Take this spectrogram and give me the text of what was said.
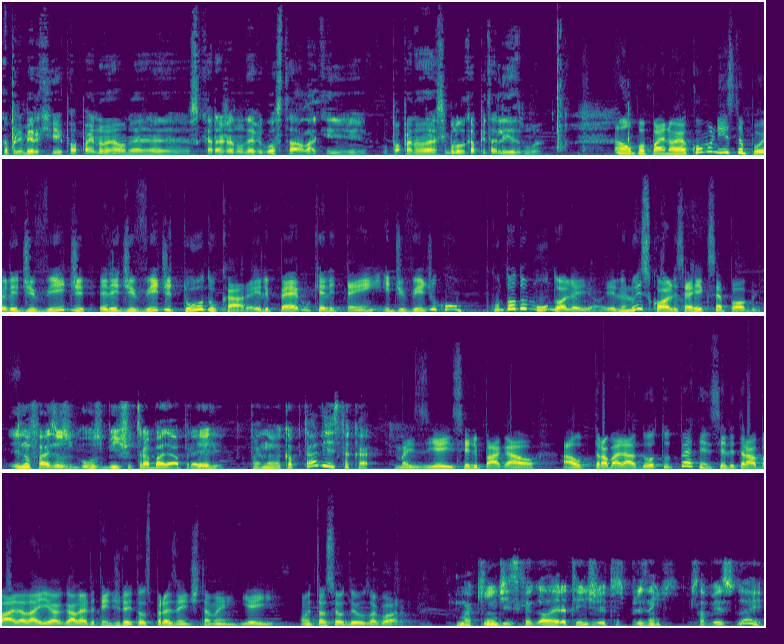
Não, primeiro que Papai Noel, né? Os caras já não devem gostar lá, que o Papai Noel é símbolo do capitalismo. Não, Papai Noel é comunista, pô. Ele divide, ele divide tudo, cara. Ele pega o que ele tem e divide com, com todo mundo, olha aí, ó. Ele não escolhe se é rico, se é pobre. Ele não faz os, os bichos trabalhar pra ele? Papai Noel é capitalista, cara. Mas e aí, se ele pagar ó, ao trabalhador, tudo pertence. Se ele trabalha lá e a galera tem direito aos presentes também. E aí? Onde tá seu Deus agora? Mas quem disse que a galera tem direito aos presentes? Precisa ver isso daí.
